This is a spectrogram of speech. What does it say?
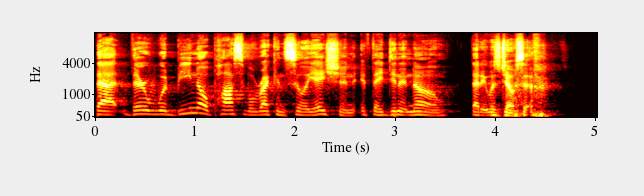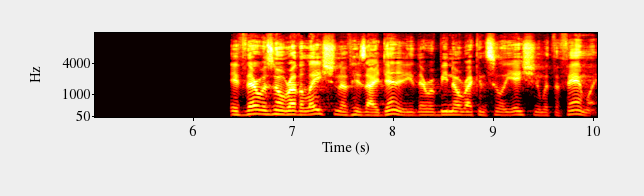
that there would be no possible reconciliation if they didn't know that it was Joseph. If there was no revelation of his identity, there would be no reconciliation with the family.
